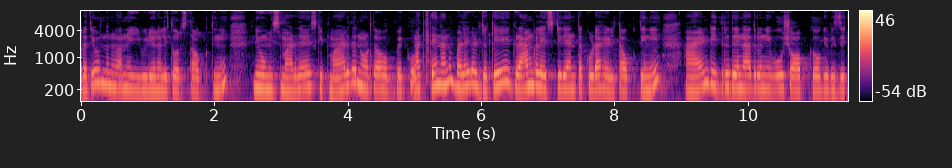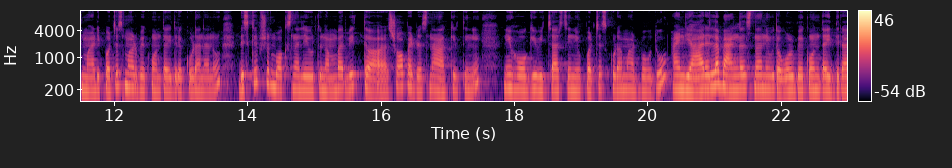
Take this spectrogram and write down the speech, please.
ಪ್ರತಿಯೊಂದನ್ನು ನಾನು ಈ ವಿಡಿಯೋನಲ್ಲಿ ತೋರಿಸ್ತಾ ಹೋಗ್ತೀನಿ. ನೀವು ಮಿಸ್ ಮಾಡದೆ ಸ್ಕಿಪ್ ಮಾಡದೆ ನೋಡ್ತಾ ಹೋಗಬೇಕು. ಮತ್ತು ನಾನು ಬಳೆಗಳ ಜೊತೆ ಗ್ರಾಮ್ಗಳು ಎಷ್ಟಿದೆ ಅಂತ ಕೂಡ ಹೇಳ್ತಾ ಹೋಗ್ತೀನಿ. ಆ್ಯಂಡ್ ಇದ್ರದ್ದೇನಾದರೂ ನೀವು ಶಾಪ್ಗೆ ಹೋಗಿ ವಿಸಿಟ್ ಮಾಡಿ ಪರ್ಚೇಸ್ ಮಾಡಬೇಕು ಅಂತ ಇದ್ದರೆ ಕೂಡ ನಾನು ಡಿಸ್ಕ್ರಿಪ್ಷನ್ ಬಾಕ್ಸ್ನಲ್ಲಿ ಇವ್ರದ್ದು ನಂಬರ್ ವಿತ್ ಶಾಪ್ ಅಡ್ರೆಸ್ನ ಹಾಕಿರ್ತೀನಿ. ನೀವು ಹೋಗಿ ವಿಚಾರಿಸಿ ನೀವು ಪರ್ಚೇಸ್ ಕೂಡ ಮಾಡ್ಬೋದು. ಆ್ಯಂಡ್ ಯಾರೆಲ್ಲ ಬ್ಯಾಂಗಲ್ಸ್ನ ನೀವು ತೊಗೊಳ್ಬೇಕು ಅಂತ ಇದ್ದೀರಾ,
